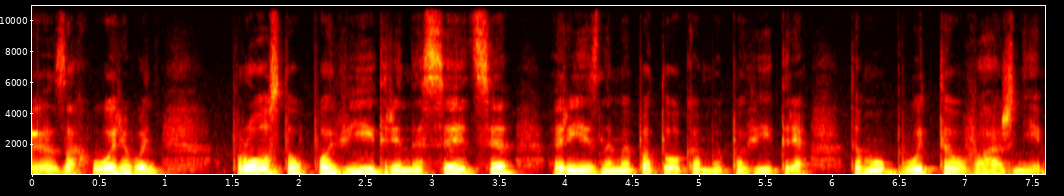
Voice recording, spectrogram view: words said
е, захворювань просто в повітрі несеться різними потоками повітря. Тому будьте уважні.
